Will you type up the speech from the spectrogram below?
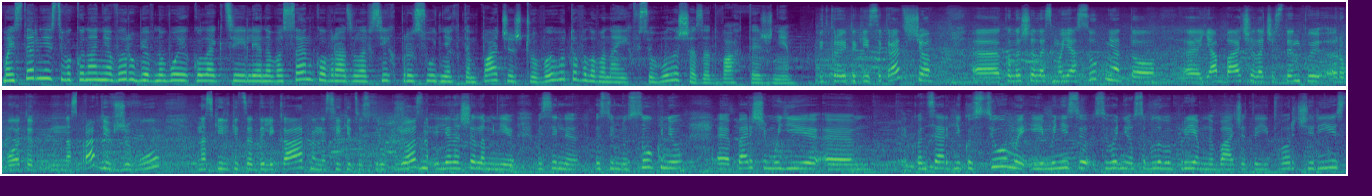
Майстерність виконання виробів нової колекції Лєни Васенко вразила всіх присутніх, тим паче, що виготовила вона їх всього лише за два тижні. Відкрию такий секрет, що е, коли шилась моя сукня, то е, я бачила частинку роботи насправді вживу, наскільки це делікатно, наскільки це скрупульозно. Лена шила мені весільну весільну сукню, е, перші мої е, концертні костюми, і мені сьогодні особливо приємно бачити її творчий ріст.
